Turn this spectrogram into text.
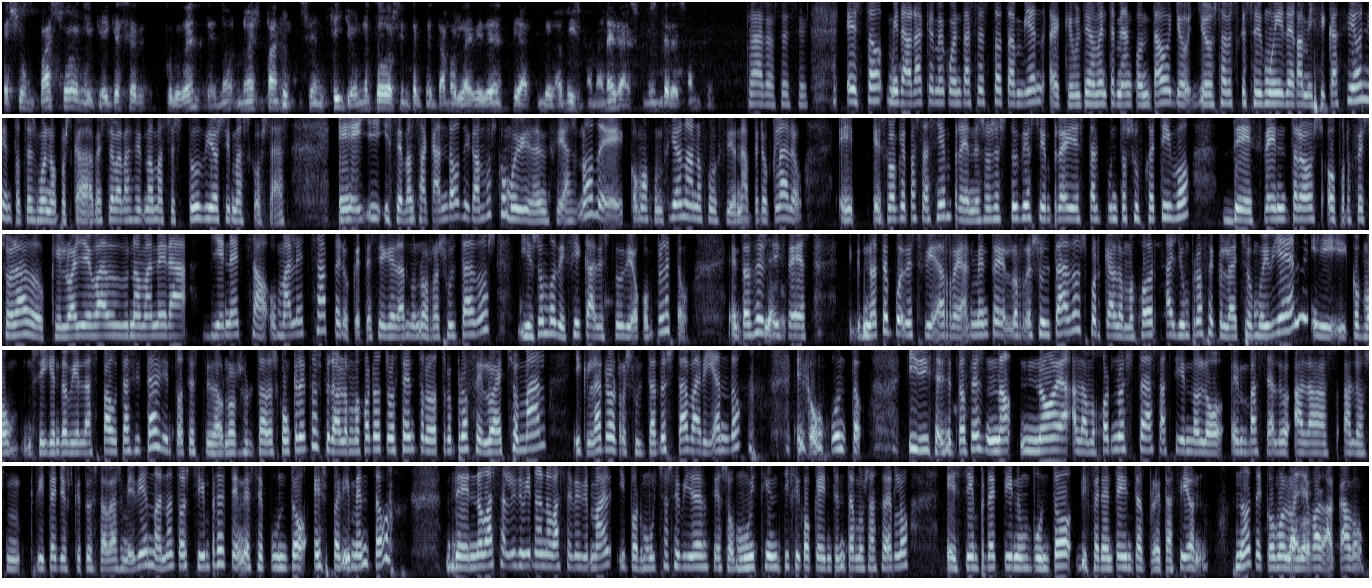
es un paso en el que hay que ser prudente. ¿no? no es tan sencillo. No todos interpretamos la evidencia de la misma manera. Es muy interesante. Claro, sí, sí. Esto, mira, ahora que me cuentas esto también, eh, que últimamente me han contado, yo, yo sabes que soy muy de gamificación y entonces, bueno, pues cada vez se van haciendo más estudios y más cosas. Eh, y, se van sacando, digamos, como evidencias, ¿no? De cómo funciona o no funciona. Pero claro, eh, es lo que pasa siempre. En esos estudios siempre ahí está el punto subjetivo de centros o profesorado que lo ha llevado de una manera bien hecha o mal hecha, pero que te sigue dando unos resultados y eso modifica el estudio completo. Entonces dices, no te puedes fiar realmente de los resultados porque a lo mejor hay un profe que lo ha hecho muy bien y, como siguiendo bien las pautas y tal, y entonces te da unos resultados concretos, pero a lo mejor otro centro, otro profe lo ha hecho mal y claro, el resultado está variando el conjunto. Y dices, entonces no, no, a lo mejor no estás haciéndolo en base a, a, las, a los criterios que tú estabas midiendo, ¿no? Entonces siempre tiene ese punto experimento de no va a salir bien o no va a salir mal y por muchas evidencias o muy científico que intentemos hacerlo, eh, siempre tiene un punto diferente de interpretación, ¿no? De cómo lo ha llevado a cabo.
